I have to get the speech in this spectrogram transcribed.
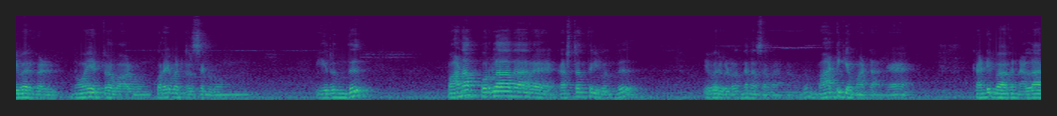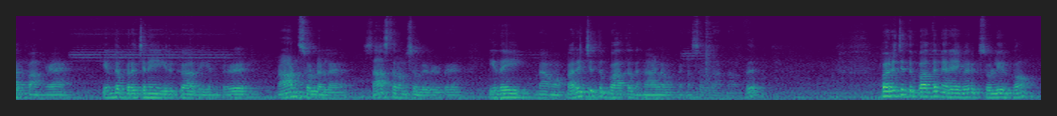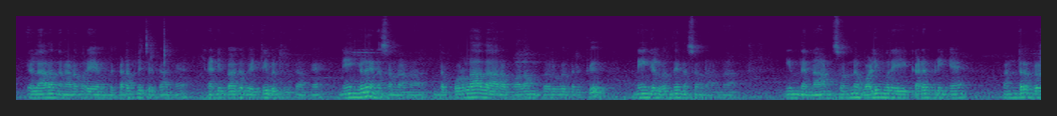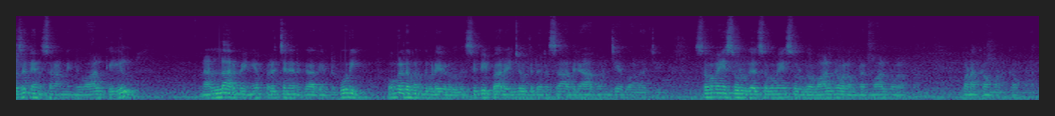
இவர்கள் நோயற்ற வாழ்வும் குறைவற்ற செல்வம் இருந்து பண பொருளாதார கஷ்டத்தில் வந்து இவர்கள் வந்து என்ன சொல்கிறாங்க வந்து மாட்டிக்க மாட்டாங்க. கண்டிப்பாக நல்லா இருப்பாங்க. எந்த பிரச்சனையும் இருக்காது என்று நான் சொல்லலை சாஸ்திரம் சொல்லுகிறது. இதை நாம் பரிச்சித்து பார்த்ததுனால வந்து என்ன சொல்கிறாங்கன்னா வந்து பரிச்சித்து பார்த்து நிறைய பேருக்கு சொல்லியிருக்கோம். எல்லாரும் அந்த நடைமுறையை வந்து கடைப்பிடிச்சிருக்காங்க. கண்டிப்பாக வெற்றி பெற்றிருக்காங்க. நீங்களும் என்ன சொன்னான்னா இந்த பொருளாதார வளம் பெறுவதற்கு நீங்கள் வந்து என்ன சொன்னான்னா இந்த நான் சொன்ன வழிமுறையை கடைப்பிடிங்க. ஹண்ட்ரட் பர்சன்ட் என்ன சொன்னால் நீங்கள் வாழ்க்கையில் நல்லா இருப்பீங்க பிரச்சனை இருக்காது என்று கூறி உங்களிடமிருந்து விடைபெறுவது சிப்பிப்பாறை ஜோதிடர் சாதி ராகவன் ஜெய பாலாஜி. சுகமே சொல்க சுகமே சொல்க வாழ்க வளமுடன் வாழ்க வளமுடன். வணக்கம் வணக்கம் வணக்கம்.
